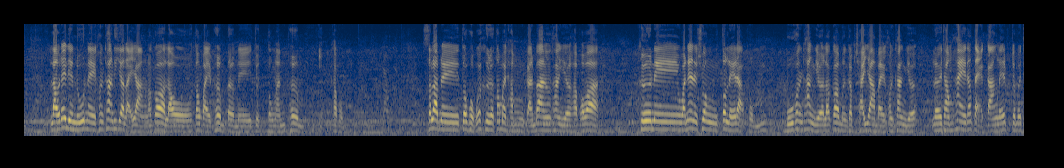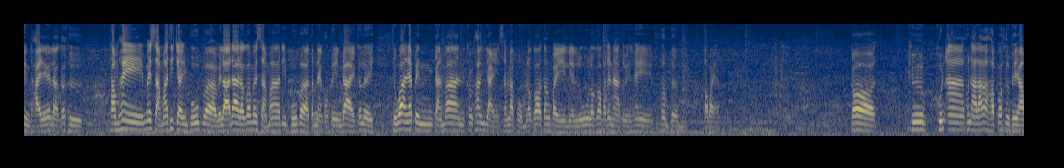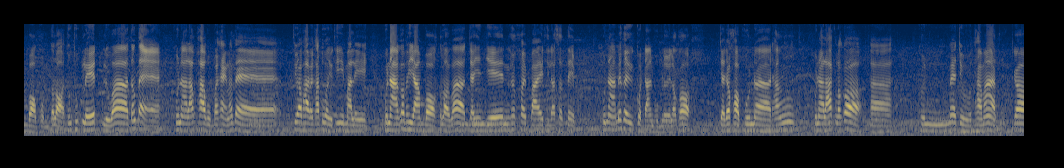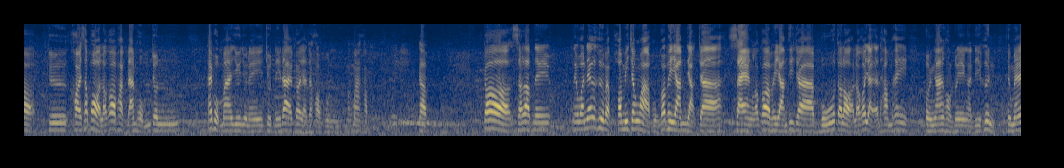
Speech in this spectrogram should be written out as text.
เราได้เรียนรู้ในค่อนข้างที่จะหลายอย่าง แล้วก็เราต้องไปเพิ่มเติมในจุดตรงนั้นเพิ่มอีกครับผมสำหรับในตัวผมก็คือเราต้องไปทำการบ้านค่อนข้างเยอะครับ เพราะว่าคือในวันนี้ในช่วงต้นเลสอะผมบูค่อนข้างเยอะ แล้วก็เหมือนกับใช้ยางไปค่อนข้างเยอะ เลยทำให้ตั้งแต่กลางเลสจนไปถึงท้ายเลสแล้วก็คือทำให้ไม่สามารถที่จะ improve อ่าเวลาได้แล้วก็ไม่สามารถ improve อ่าตำแหน่งของตัวเองได้ ก็เลยถือว่านเนี้ยเป็นการบ้านค่อนข้างใหญ่สำหรับผม แล้วก็ต้องไปเรียนรู้แล้วก็พัฒนาตัวเองให้เพิ่มเติมต่อไปครับ ก็คือคุณอาคุณอารักษ์ครับก็คือพยายามบอกผมตลอดทุก ๆเลสหรือว่าตั้งแต่คุณอารักษ์พาผมไปแข่งตั้งแต่ที่ว่าพาไปคัดตัวอยู่ที่มาเล คุณอาก็พยายามบอกตลอดว่าใจเย็นๆค่อยๆไปทีละสเต็ปคุณอาไม่เคยกดดันผมเลย แล้วก็อยากจะขอบคุณทั้งคุณอารักษ์แล้วก็คุณแม่จูธามาศก็คือคอยซัพพอร์ตแล้วก็ผลักดันผมจนให้ผมมายืนอยู่ในจุดนี้ได้ก็อยากจะขอบคุณมาก ๆ ครับครับ ก็สำหรับใน ในวันเนี้ยก็คือแบบพอมีจังหวะผมก็พยายามอยากจะแซงแล้วก็พยายามที่จะบู๊ตลอด แล้วก็อยากจะทำให้ผลงานของตัวเองอะดีขึ้น ถึงแม้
